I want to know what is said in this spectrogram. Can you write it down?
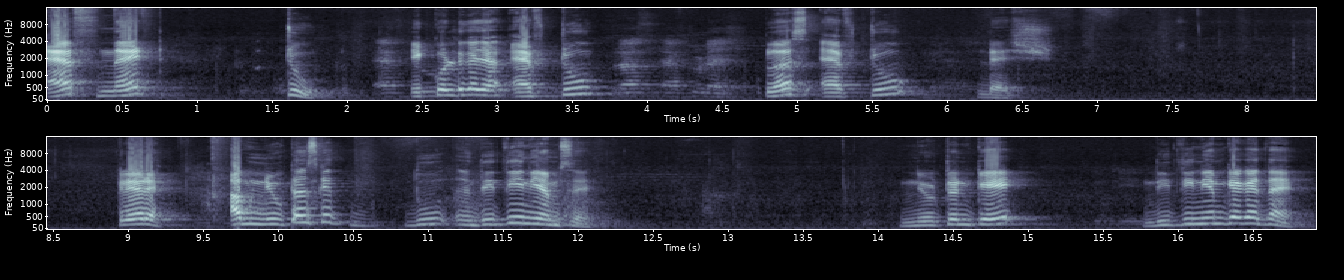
F net two equal to क्या F two plus F two dash clear है? अब न्यूटन के द्वितीय नियम से। न्यूटन के द्वितीय नियम क्या कहते हैं?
